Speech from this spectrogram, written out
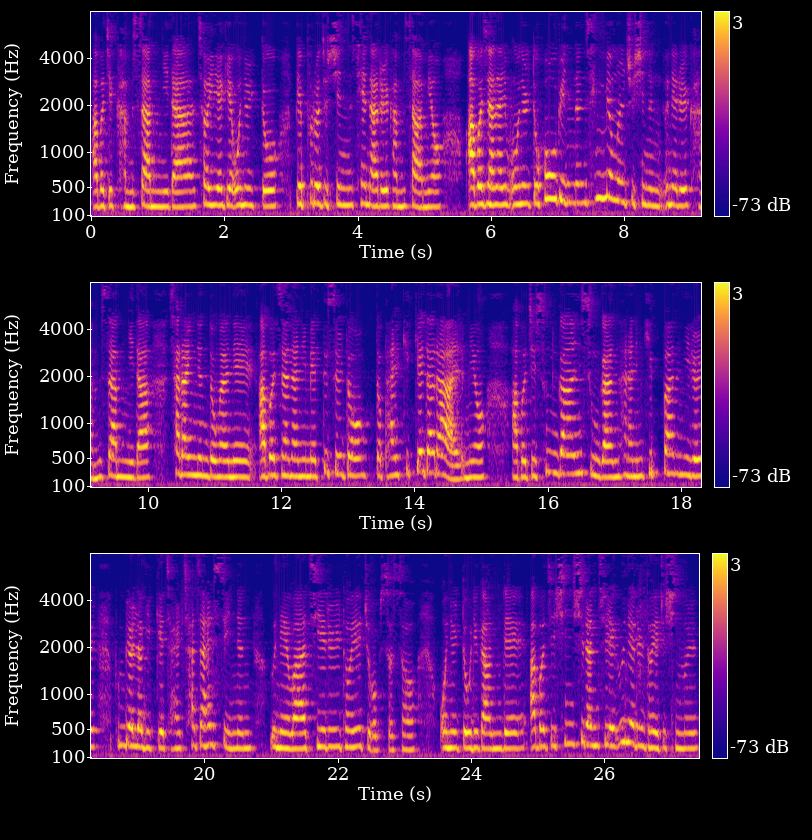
아버지 감사합니다. 저희에게 오늘도 베풀어 주신 새날을 감사하며 아버지 하나님 오늘도 호흡 있는 생명을 주시는 은혜를 감사합니다. 살아있는 동안에 아버지 하나님의 뜻을 더욱더 밝히 깨달아 알며 아버지 순간순간 하나님 기뻐하는 일을 분별력 있게 잘 찾아 할 수 있는 은혜와 지혜를 더해 주옵소서 오늘도 우리 가운데 아버지 신실한 주의 은혜를 더해 주심을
